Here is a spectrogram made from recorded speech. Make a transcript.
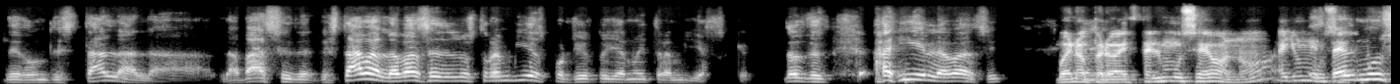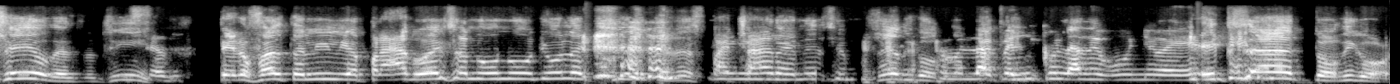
de donde está la, la, la base, de, estaba la base de los tranvías, por cierto, ya no hay tranvías. Entonces, ahí en la base. Bueno, pero está el museo, ¿no? Hay un está el museo, de, sí. Pero falta Lilia Prado, esa no, no, yo la quiero que despachara en ese museo. Digo, Como la película de Buñuel. Exacto, digo,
